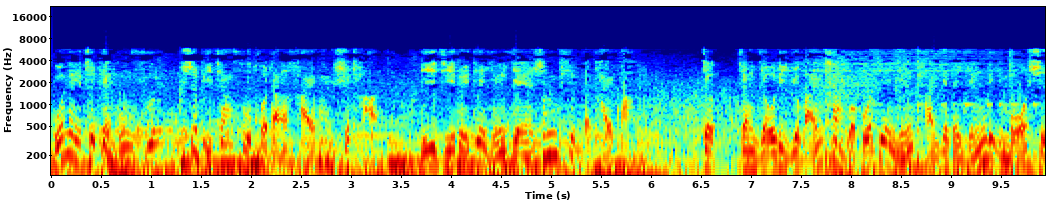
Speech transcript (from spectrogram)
国内制片公司势必加速拓展海外市场，以及对电影衍生品的开发，这将有利于完善我国电影产业的盈利模式。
